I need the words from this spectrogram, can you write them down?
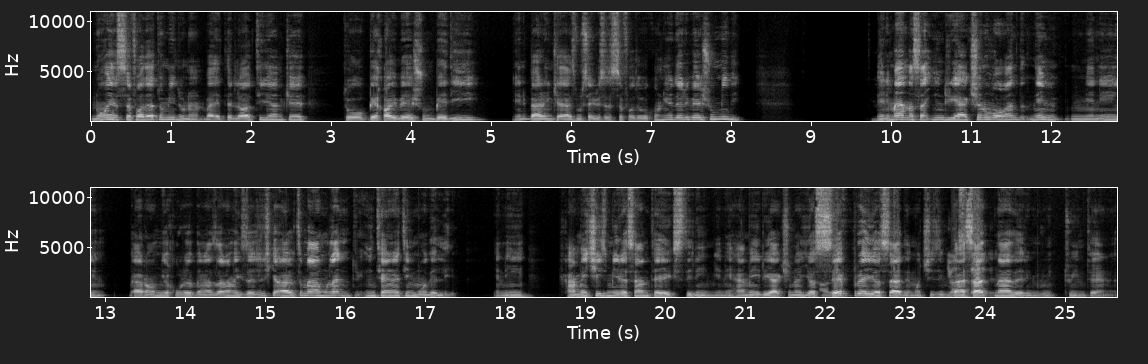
نوع استفادت رو می‌دونن و اطلاعاتی هم که تو بخوای بهشون بدی یعنی برای اینکه از اون سرویس استفاده بکنی و داری بهشون میدی. یعنی من مثلا این reaction رو واقعا نمی... یعنی برام یه خورده به نظرم اگزاجرش که البته معمولا اینترنت این مدلیه. یعنی همه چیز میره سمت extreme یعنی همه reaction ها یا آره. صفره یا صده. ما چیزی وسط نداریم رو... تو اینترنت.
